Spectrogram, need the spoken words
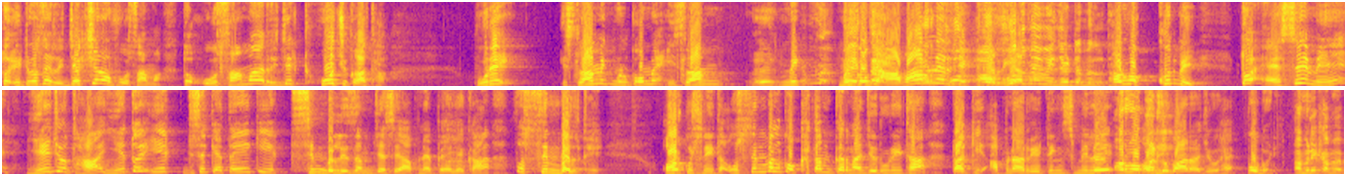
तो it was a rejection of Osama तो ओसामा रिजेक्ट हो चुका था। पूरे इस्लामिक मुल्कों में इस्लामिक मुल्कों के आवाम ने रिजेक्ट कर दिया था। और वो खुद भी। तो ऐसे में ये जो था ये तो एक जिसे कहते हैं कि एक सिंबलिज्म जैसे आपने पहले कहा वो सिंबल थे। और कुछ नहीं था। उस सिंबल को खत्म करना ज़रूरी था ताकि अपना रेटिंग्स मिले और वो दोबारा जो है वो बढ़ी। अमेरिका में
